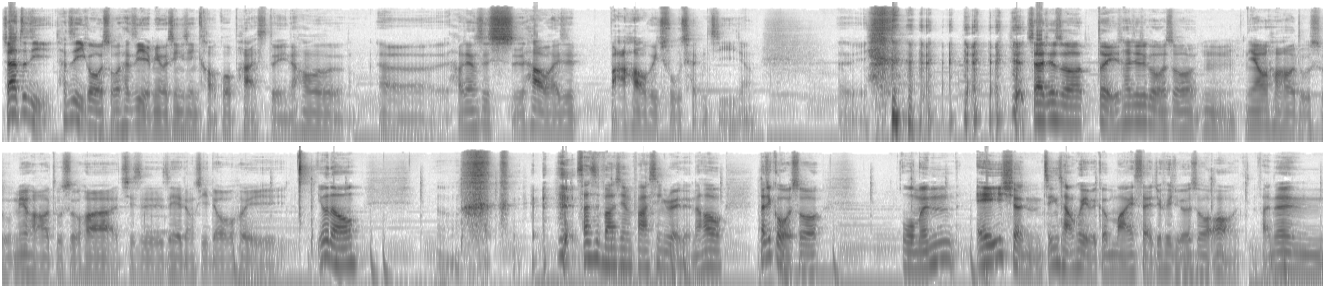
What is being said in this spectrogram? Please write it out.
所以他自己他自己跟我说，他自己也没有信心考过 Pass，对，然后呃，好像是十号还是八号会出成绩这样。对，所以他就说，对他就是跟我说，嗯，你要好好读书，没有好好读书的话，其实这些东西都会，you know，三十八先发新锐的，然后他就跟我说。我们 Asian 经常会有一个 mindset，就会觉得说，哦，反正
